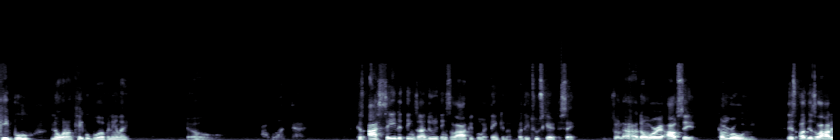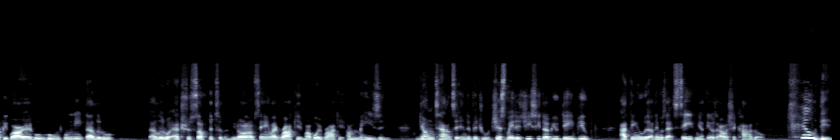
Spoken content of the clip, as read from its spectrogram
people know what I'm capable of, and they're like, "Yo, I want that." Because I say the things I do, the things a lot of people are thinking of, but they're too scared to say. So nah, don't worry, I'll say it. Come roll with me. There's uh, there's a lot of people out here who, who who need that little that little extra something to them. You know what I'm saying? Like Rocket, my boy Rocket, amazing, young, talented individual, just made his GCW debut. I think it was I think it was at Save Me. I think it was out in Chicago. Killed it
